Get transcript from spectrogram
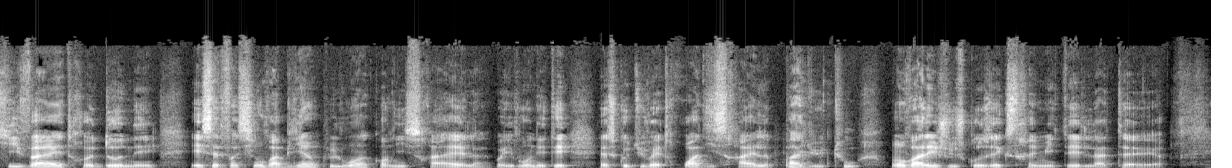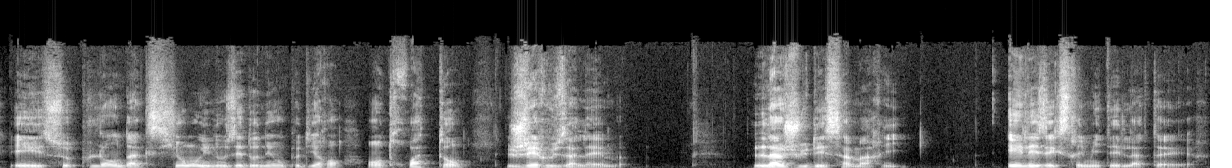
qui va être donné. Et cette fois-ci, on va bien plus loin qu'en Israël. Voyez-vous, on était, est-ce que tu vas être roi d'Israël? Pas du tout. On va aller jusqu'aux extrémités de la terre. Et ce plan d'action, il nous est donné, on peut dire, en, trois temps. Jérusalem, la Judée-Samarie et les extrémités de la terre.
